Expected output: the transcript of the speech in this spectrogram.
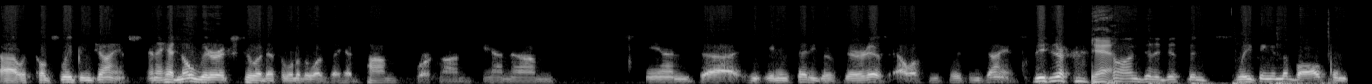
uh, was called Sleeping Giants, and I had no lyrics to it. That's one of the ones I had Tom work on. And um, and uh, he, and he said, he goes, there it is, Ellefson Sleeping Giants. These are yeah. songs that have just been sleeping in the vault, and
